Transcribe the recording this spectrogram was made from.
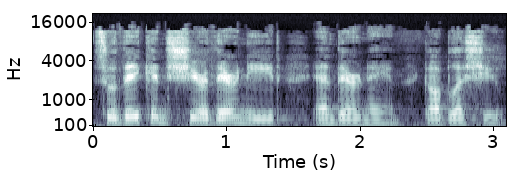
so they can share their need and their name. God bless you.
